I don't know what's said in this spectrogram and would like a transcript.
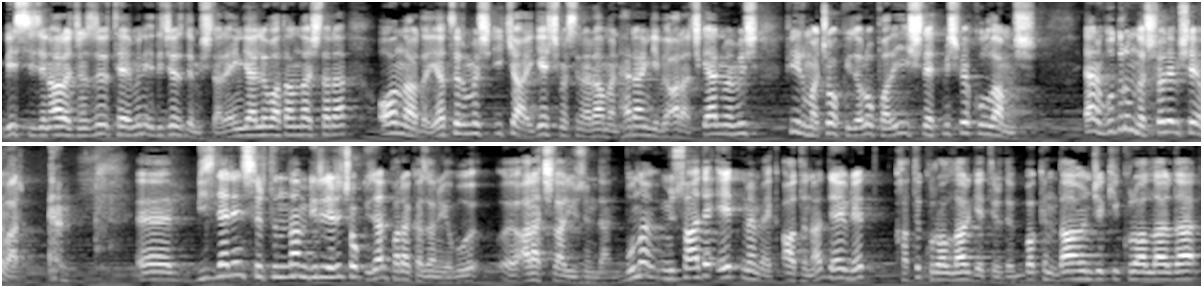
Biz sizin aracınızı temin edeceğiz demişler engelli vatandaşlara. Onlar da yatırmış. 2 ay geçmesine rağmen herhangi bir araç gelmemiş. Firma çok güzel o parayı işletmiş ve kullanmış. Yani bu durumda şöyle bir şey var. Ee, bizlerin sırtından birileri çok güzel para kazanıyor bu e, araçlar yüzünden. Buna müsaade etmemek adına devlet katı kurallar getirdi. Bakın daha önceki kurallarda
